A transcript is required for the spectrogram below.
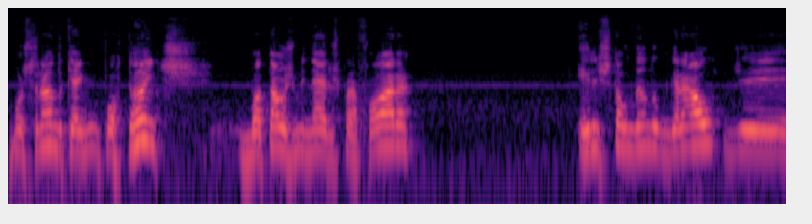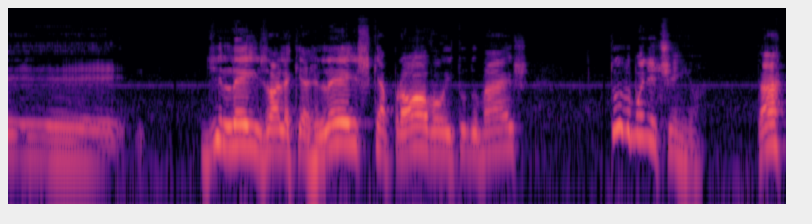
Mostrando que é importante botar os minérios para fora. Eles estão dando grau de, de leis, olha aqui as leis que aprovam e tudo mais. Tudo bonitinho, tá?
